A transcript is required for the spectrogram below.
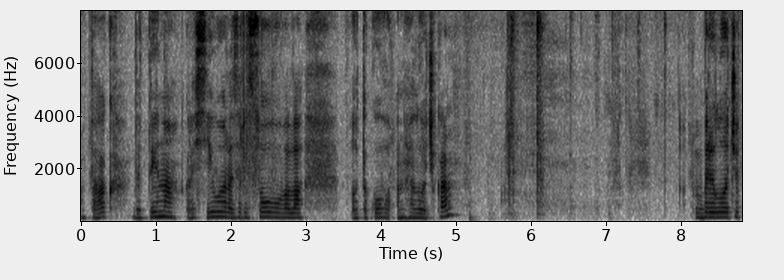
Отак дитина красиво розрисовувала отакого ангелочка. Брелочок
